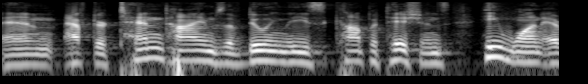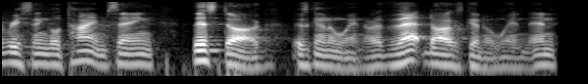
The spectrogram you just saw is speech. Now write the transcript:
And after 10 times of doing these competitions, he won every single time, saying, This dog is going to win, or that dog's going to win. And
